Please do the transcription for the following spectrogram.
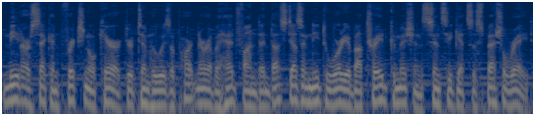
Meet our second frictional character Tim who is a partner of a hedge fund and thus doesn't need to worry about trade commissions since he gets a special rate.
